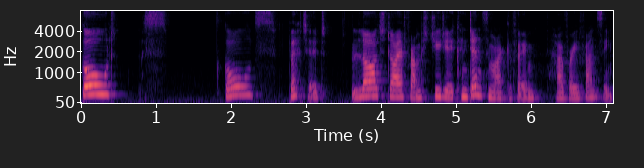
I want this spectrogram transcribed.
gold gold sputtered large diaphragm studio condenser microphone. How very fancy.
